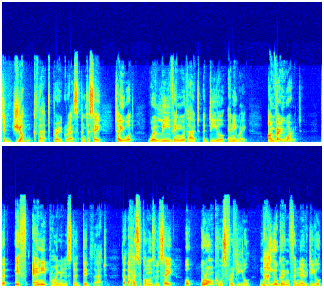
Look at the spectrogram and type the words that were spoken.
to junk that progress and to say, tell you what, we're leaving without a deal anyway? I'm very worried that if any Prime Minister did that, that the House of Commons would say, well, we're on course for a deal. Now you're going for no deal.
